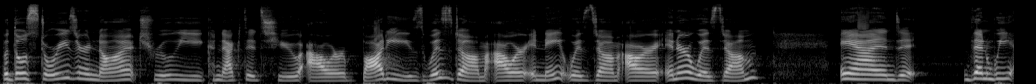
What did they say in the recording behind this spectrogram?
But those stories are not truly connected to our body's wisdom, our innate wisdom, our inner wisdom. And then we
